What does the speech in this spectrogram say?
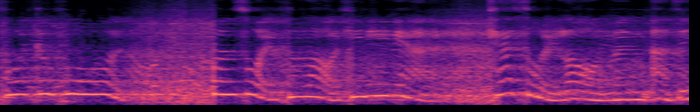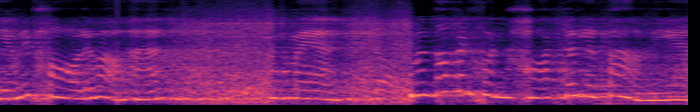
พูดก็พูด คนสวยคนหล่อที่นี่เนี่ย แค่สวยหล่อมันอาจจะยังไม่พอหรือเปล่าคะทำไมอะ มันต้องเป็นคนฮอตด้วยหรือเปล่าเนี่ย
